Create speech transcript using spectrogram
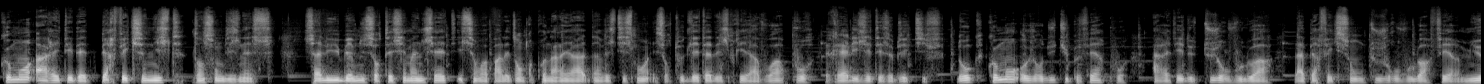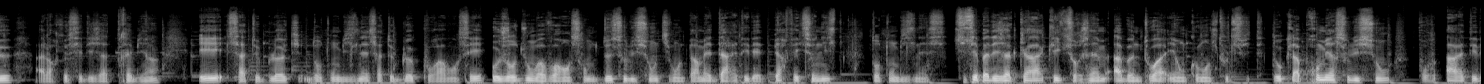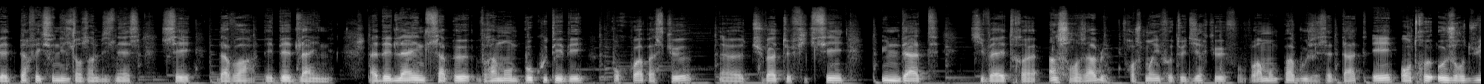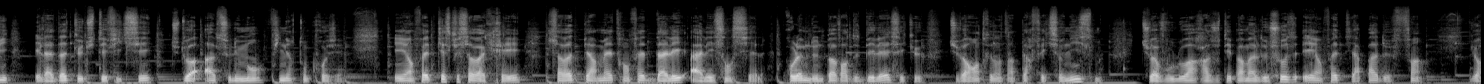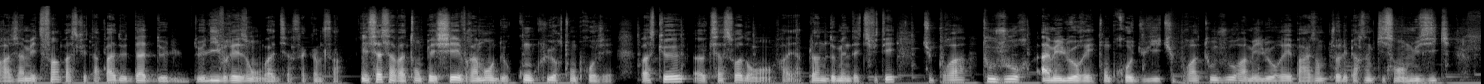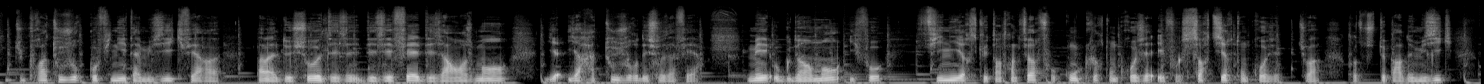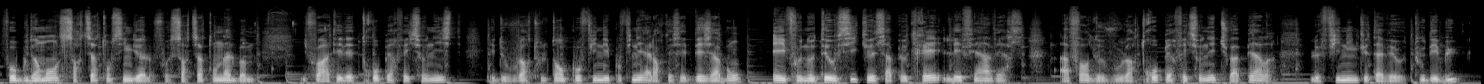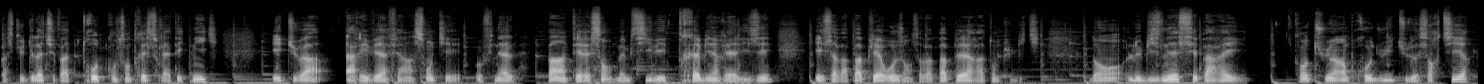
Comment arrêter d'être perfectionniste dans son business? Salut, bienvenue sur TC Mindset. Ici, on va parler d'entrepreneuriat, d'investissement et surtout de l'état d'esprit à avoir pour réaliser tes objectifs. Donc, comment aujourd'hui tu peux faire pour arrêter de toujours vouloir la perfection, toujours vouloir faire mieux alors que c'est déjà très bien et ça te bloque dans ton business, ça te bloque pour avancer? Aujourd'hui, on va voir ensemble deux solutions qui vont te permettre d'arrêter d'être perfectionniste dans ton business. Si c'est pas déjà le cas, clique sur j'aime, abonne-toi et on commence tout de suite. Donc la première solution pour arrêter d'être perfectionniste dans un business, c'est d'avoir des deadlines. La deadline, ça peut vraiment beaucoup t'aider. Pourquoi? Parce que euh, tu vas te fixer une date qui va être euh, inchangeable. Franchement, il faut te dire qu'il faut vraiment pas bouger cette date. Et entre aujourd'hui et la date que tu t'es fixée, tu dois absolument finir ton projet. Et en fait, qu'est-ce que ça va créer? Ça va te permettre en fait d'aller à l'essentiel. Le problème de ne pas avoir de délai, c'est que tu vas rentrer dans un perfectionnisme, tu vas vouloir rajouter pas mal de choses et en fait, il n'y a pas de fin il y aura jamais de fin parce que tu n'as pas de date de, livraison, on va dire ça comme ça. Et ça, ça va t'empêcher vraiment de conclure ton projet. Parce que, euh, que ça soit dans, enfin, il y a plein de domaines d'activité, tu pourras toujours améliorer ton produit, tu pourras toujours améliorer, par exemple, tu vois, les personnes qui sont en musique, tu pourras toujours peaufiner ta musique, faire euh, pas mal de choses, des, effets, des arrangements, il y, y aura toujours des choses à faire. Mais au bout d'un moment, il faut finir ce que tu es en train de faire, faut conclure ton projet et faut sortir ton projet. Tu vois, quand je te parle de musique, faut au bout d'un moment sortir ton single, faut sortir ton album. Il faut arrêter d'être trop perfectionniste et de vouloir tout le temps peaufiner, peaufiner alors que c'est déjà bon. Et il faut noter aussi que ça peut créer l'effet inverse. À force de vouloir trop perfectionner, tu vas perdre le feeling que tu avais au tout début parce que de là, tu vas trop te concentrer sur la technique et tu vas arriver à faire un son qui est au final pas intéressant, même s'il est très bien réalisé, et ça va pas plaire aux gens, ça va pas plaire à ton public. Dans le business, c'est pareil. Quand tu as un produit, tu dois sortir.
